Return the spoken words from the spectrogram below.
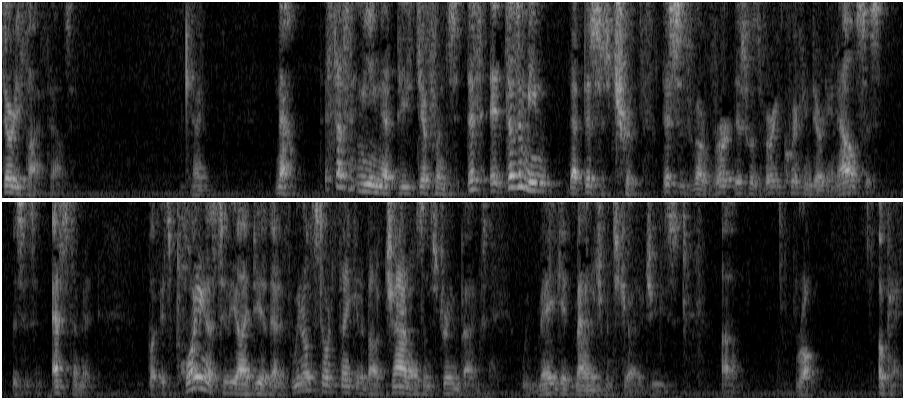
35,000. Okay? Now, this doesn't mean that these differences, this, it doesn't mean that this is truth. This, is ver- this was very quick and dirty analysis. This is an estimate. But it's pointing us to the idea that if we don't start thinking about channels and stream banks, we may get management strategies uh, wrong. Okay,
